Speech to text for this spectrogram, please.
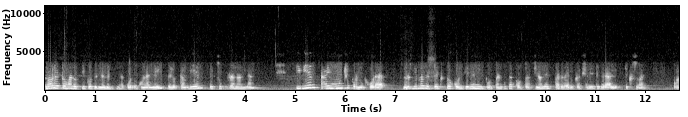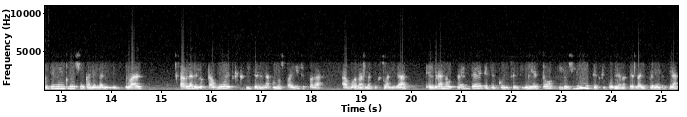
No retoma los tipos de violencia de acuerdo con la ley, pero también es un gran alianza. Si bien hay mucho por mejorar, los libros de texto contienen importantes aportaciones para la educación integral sexual. Contiene incluso un calendario menstrual, habla de los tabúes que existen en algunos países para abordar la sexualidad. El gran ausente es el consentimiento y los límites que podrían hacer la diferencia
